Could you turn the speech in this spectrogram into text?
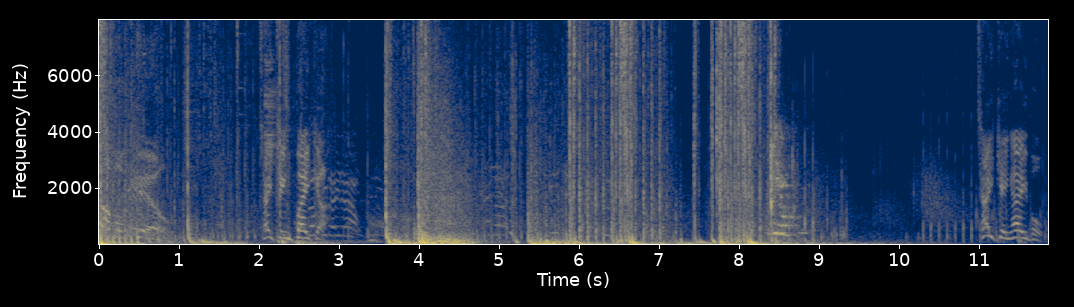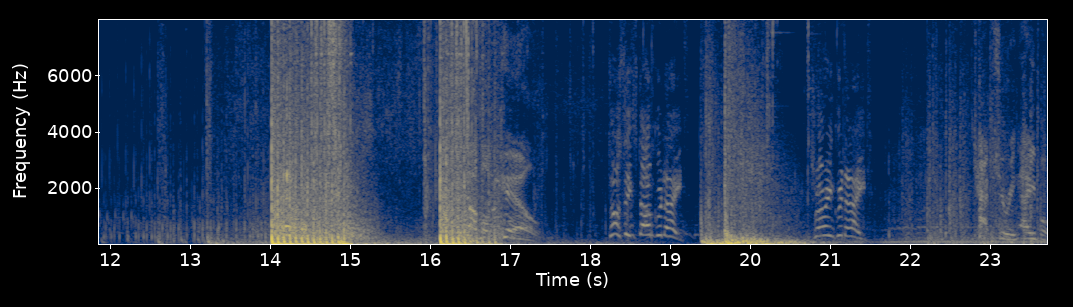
Double kill. Taking Baker. Taking Able. Double kill. Tossing stun grenade! Throwing grenade! Capturing Able.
